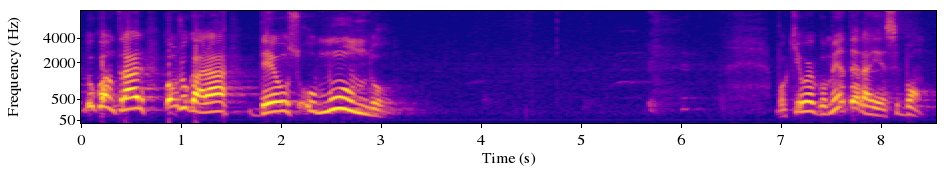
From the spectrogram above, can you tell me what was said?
Do contrário, como julgará Deus o mundo? Porque o argumento era esse. Bom,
